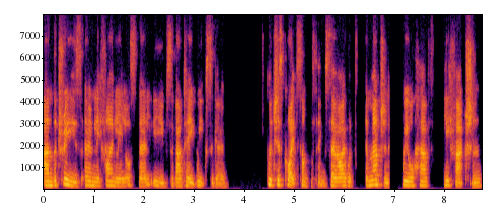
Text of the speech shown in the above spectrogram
and the trees only finally lost their leaves about eight weeks ago, which is quite something. So I would imagine we will have leaf action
